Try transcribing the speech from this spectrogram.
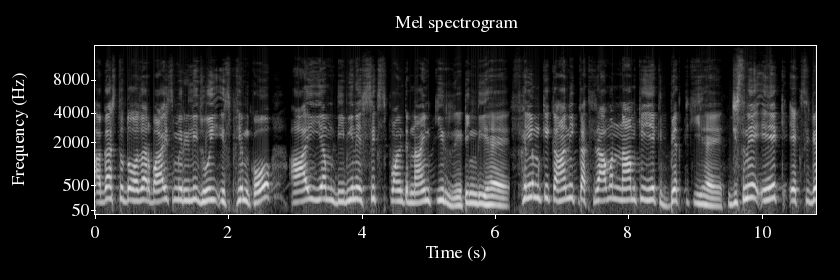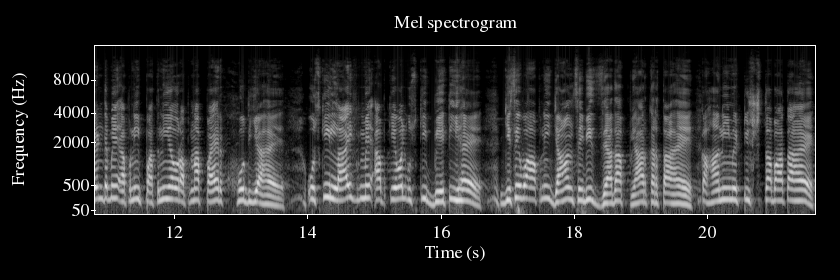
अगस्त 2022 में रिलीज़ हुई इस फ़िल्म को। आई ने 6.9 की रेटिंग दी है। फ़िल्म की कहानी कथिरावन नाम के एक व्यक्ति की है, जिसने एक एक्सीडेंट में अपनी पत्नी और अपना पैर खो दिया है। उसकी लाइफ में अब केवल उसकी बेटी है, जिसे वह अपनी जान से भी ज़्यादा प्यार करता है। कहानी में ट्विस्ट तब आता है,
